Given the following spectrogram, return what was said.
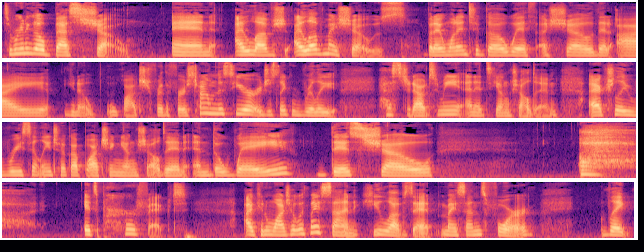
So we're gonna go best show. And i love sh- i love my shows but I wanted to go with a show that I, you know, watched for the first time this year or just like really has stood out to me, and it's Young Sheldon. I actually recently took up watching Young Sheldon, and the way this show, oh, it's perfect. I can watch it with my son. He loves it. My son's four. Like,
